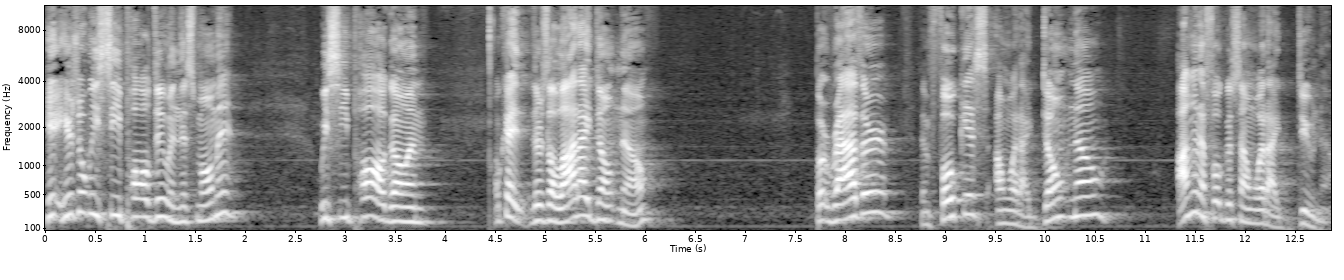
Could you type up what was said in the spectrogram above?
Here, here's what we see Paul do in this moment. We see Paul going, okay, there's a lot I don't know, but rather than focus on what I don't know, I'm going to focus on what I do know.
